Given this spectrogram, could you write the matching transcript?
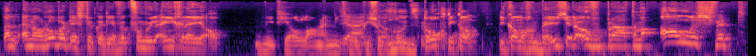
dan, en dan Robert is natuurlijk, die heeft ook Formule 1 gereden al niet heel lang en niet Ja, heel niet heel bijzonder. goed, Toch, die kan, die kan nog een beetje erover praten, maar alles werd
